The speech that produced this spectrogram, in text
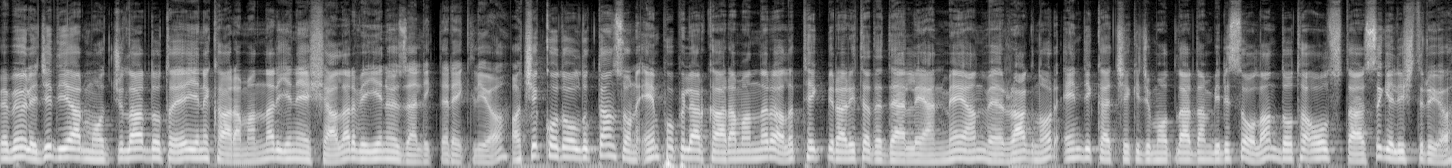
Ve böylece diğer modcular Dota'ya yeni kahramanlar, yeni eşyalar ve yeni özellikler ekliyor. Açık kod olduktan sonra en popüler kahramanları alıp tek bir haritada derleyen Mayan ve Ragnar en dikkat çekici modlardan birisi olan Dota All Stars'ı geliştiriyor.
